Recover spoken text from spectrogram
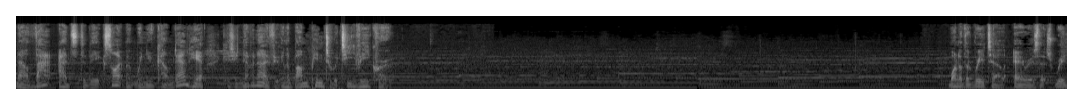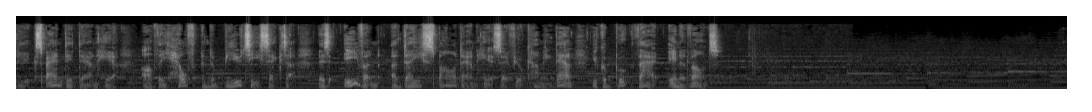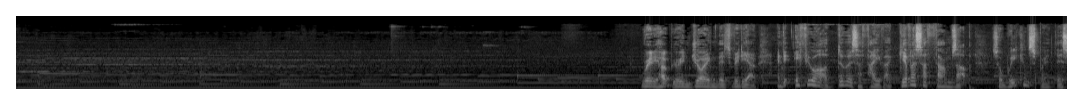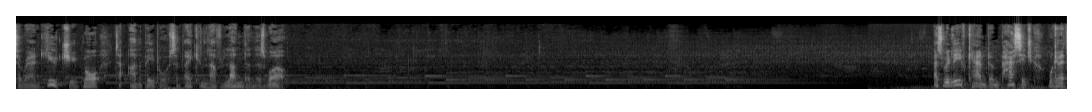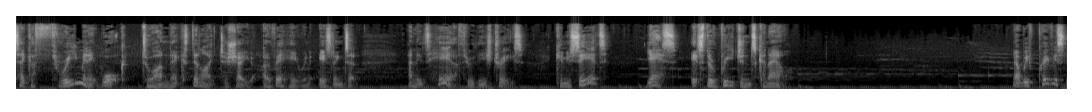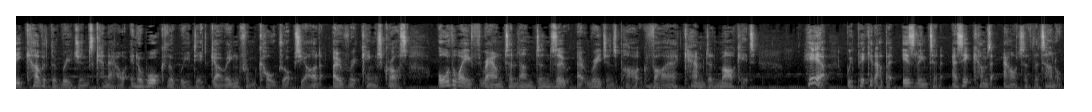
Now that adds to the excitement when you come down here, because you never know if you're going to bump into a TV crew. One of the retail areas that's really expanded down here are the health and beauty sector. There's even a day spa down here, so if you're coming down, you could book that in advance. Really hope you're enjoying this video, and if you are, do us a favour, give us a thumbs up so we can spread this around YouTube more to other people so they can love London as well. As we leave Camden Passage, we're going to take a three minute walk to our next delight to show you over here in Islington. And it's here through these trees. Can you see it? Yes, it's the Regent's Canal. Now, we've previously covered the Regent's Canal in a walk that we did going from Coal Drops Yard over at King's Cross all the way round to London Zoo at Regent's Park via Camden Market. Here, we pick it up at Islington as it comes out of the tunnel.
